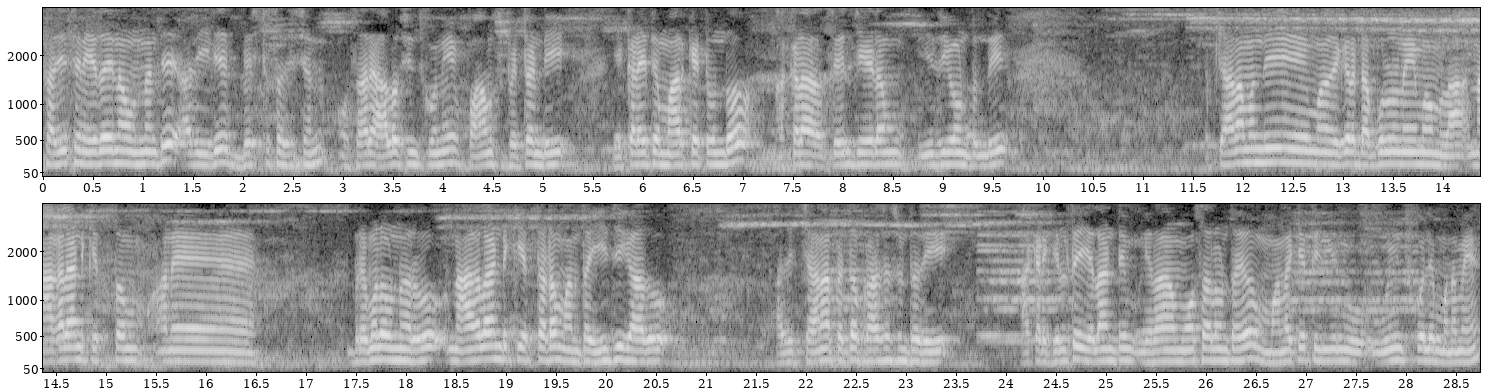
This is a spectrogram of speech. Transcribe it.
సజెషన్ ఏదైనా ఉందంటే అది ఇదే బెస్ట్ సజెషన్. ఒకసారి ఆలోచించుకొని ఫామ్స్ పెట్టండి. ఎక్కడైతే మార్కెట్ ఉందో అక్కడ సేల్ చేయడం ఈజీగా ఉంటుంది. చాలామంది మా దగ్గర డబ్బులు ఉన్నాయి. మేము నాగాల్యాండ్కి ఇస్తాం అనే భ్రమలో ఉన్నారు. నాగలాండ్కి ఎత్తడం అంత ఈజీ కాదు. అది చాలా పెద్ద ప్రాసెస్ ఉంటుంది. అక్కడికి వెళ్తే ఎలాంటి ఎలా మోసాలు ఉంటాయో మనకే తెలియని ఊహించుకోలేము మనమే.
